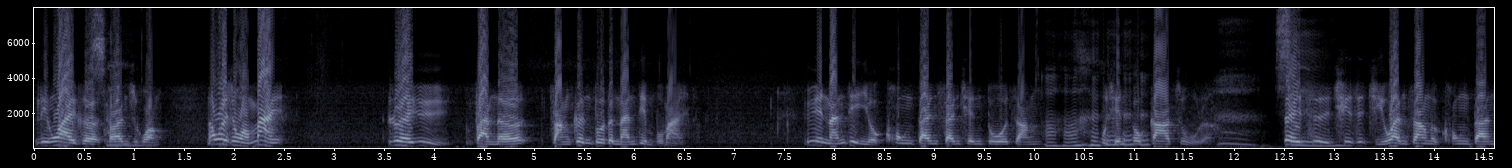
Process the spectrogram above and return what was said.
另外一个台湾之光，那为什么卖瑞玉反而涨更多的南电不卖？因为南电有空单三千多张，目前都嘎住了。这一次七十几万张的空单，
